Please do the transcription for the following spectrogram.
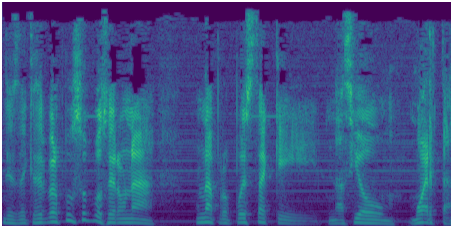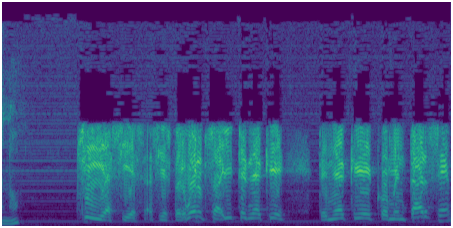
desde que se propuso, pues era una una propuesta que nació muerta, ¿no? Sí, así es, así es. Pero bueno, pues ahí tenía que tenía que comentarse,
